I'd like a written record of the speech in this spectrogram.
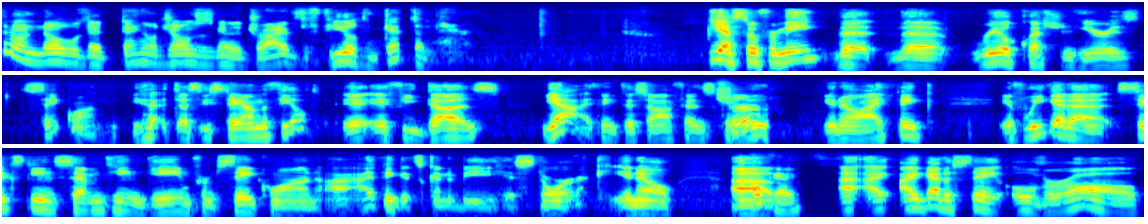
I don't know that Daniel Jones is going to drive the field and get them there. Yeah, so for me, the the real question here is Saquon. Yeah, does he stay on the field? If he does, yeah, I think this offense can Sure. move. You know, I think if we get a 16-17 game from Saquon, I, I think it's going to be historic. You know, uh, okay. I, I, I got to say overall,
